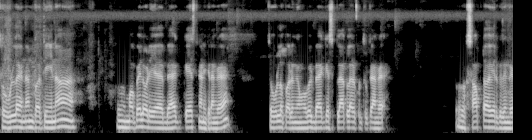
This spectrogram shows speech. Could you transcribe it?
ஸோ உள்ளே என்னன்னு பார்த்தீங்கன்னா மொபைலோடைய பேக் கேஸ் நினைக்கிறாங்க. ஸோ உள்ளே பாருங்கள் mobile back case black colour கொடுத்துருக்காங்க. சாஃப்டாகவே இருக்குதுங்க.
